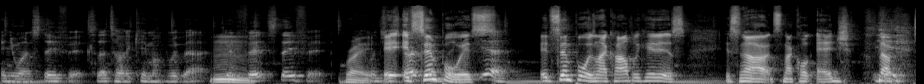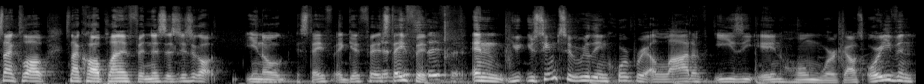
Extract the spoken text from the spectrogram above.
and you want to stay fit. So that's how I came up with that. Get fit, stay fit. Mm. right. It, it's simple. It's yeah. It's simple. It's not complicated. It's it's not it's not called Edge. It's not, it's not called it's not called Planet Fitness. It's just called you know stay fit, get fit, Get stay, fit, stay fit. And you, you seem to really incorporate a lot of easy in home workouts or even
